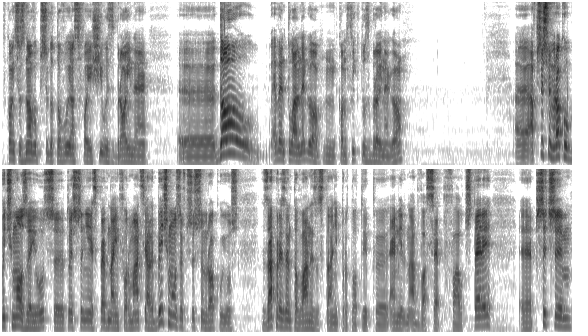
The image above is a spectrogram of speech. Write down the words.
w końcu znowu przygotowują swoje siły zbrojne e, do ewentualnego mm, konfliktu zbrojnego. E, A w przyszłym roku być może już, e, to jeszcze nie jest pewna informacja, ale być może w przyszłym roku już zaprezentowany zostanie prototyp e, M1A2 SEP V4. e, Przy czym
